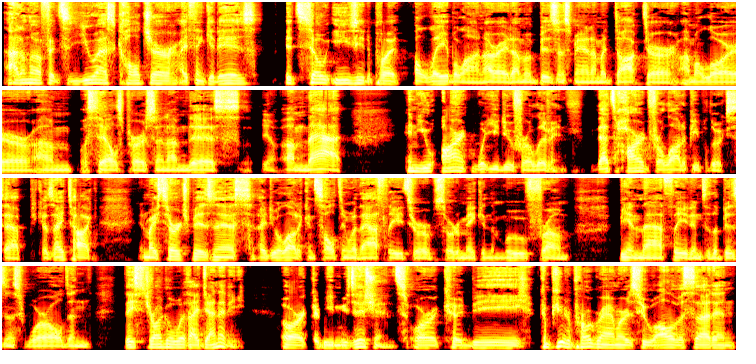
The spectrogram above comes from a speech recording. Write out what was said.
I don't know if it's US culture, I think it is. It's so easy to put a label on. All right, I'm a businessman, I'm a doctor, I'm a lawyer, I'm a salesperson, I'm this, you know, I'm that and you aren't what you do for a living. That's hard for a lot of people to accept because I talk in my search business, I do a lot of consulting with athletes who are sort of making the move from being an athlete into the business world and they struggle with identity or it could be musicians or it could be computer programmers who all of a sudden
